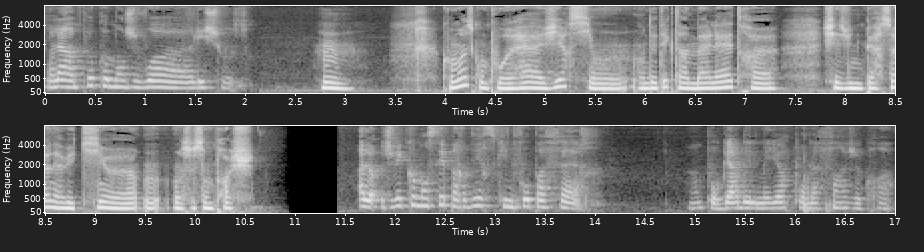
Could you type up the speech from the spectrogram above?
Voilà un peu comment je vois les choses. Hmm. Comment est-ce qu'on pourrait réagir si on, détecte un mal-être euh, chez une personne avec qui euh, on, se sent proche? Alors, je vais commencer par dire ce qu'il ne faut pas faire, hein, pour garder le meilleur pour la fin, je crois.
